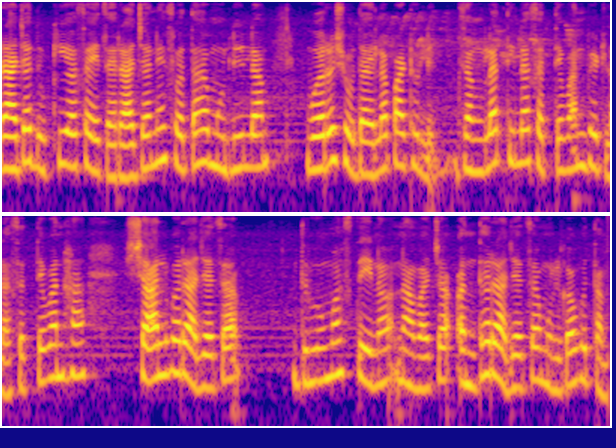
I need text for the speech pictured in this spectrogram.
राजा दुःखी असायचा. राजाने स्वतः मुलीला वर शोधायला पाठवले. जंगलात तिला सत्यवान भेटला. सत्यवान हा शाल व राजाचा ध्रुमस्तेन नावाच्या अंध राजाचा मुलगा होता.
